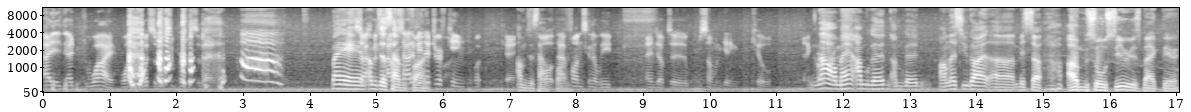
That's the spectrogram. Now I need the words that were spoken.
I, I why why what's the, what's the purpose of that? Man, So- I'm just having outside of being a fun. drift king. Okay. I'm just having well, that fun's gonna lead end up to someone getting killed. No, crash. man, I'm good. I'm good. Unless you got uh Mr. I'm so serious back there.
